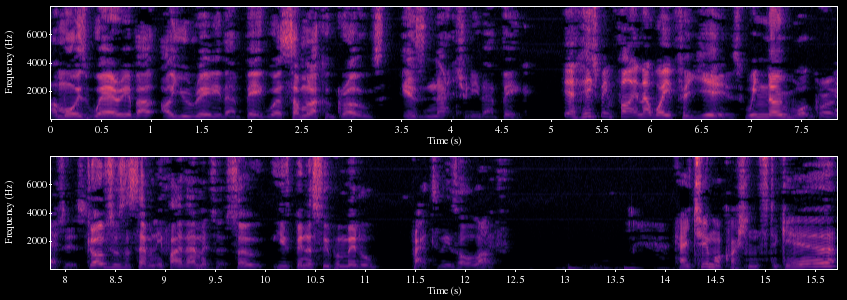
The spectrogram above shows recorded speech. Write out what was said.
I'm always wary about are you really that big? Whereas someone like a Groves is naturally that big. Yeah, he's been fighting that weight for years. We know what Groves is. Groves was a 75 amateur, so he's been a super middle practically his whole life. Okay, two more questions to go.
